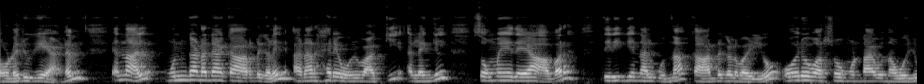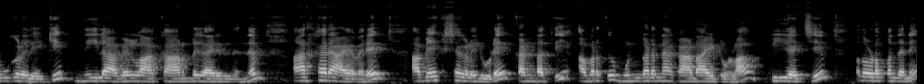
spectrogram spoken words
തുടരുകയാണ്. എന്നാൽ മുൻഗണനാ കാർഡുകളിൽ അനർഹരെ ഒഴിവാക്കി അല്ലെങ്കിൽ സ്വമേധയാ അവർ തിരികെ നൽകുന്ന കാർഡുകൾ വഴിയോ ഓരോ വർഷവും ഉണ്ടാകുന്ന ഒഴിവുകളിലേക്ക് നീല വെള്ള കാർഡുകാരിൽ നിന്നും അർഹരായവരെ അപേക്ഷകളിലൂടെ കണ്ടെത്തി അവർക്ക് മുൻഗണനാ കാർഡായിട്ടുള്ള പി എച്ച് അതോടൊപ്പം തന്നെ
